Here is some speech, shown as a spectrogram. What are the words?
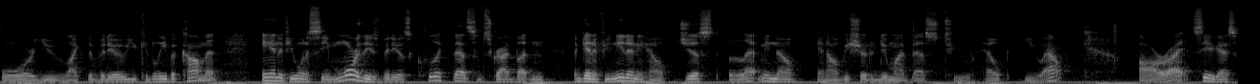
or you like the video, you can leave a comment. And if you want to see more of these videos, click that subscribe button. Again, if you need any help, just let me know, and I'll be sure to do my best to help you out. All right, see you guys.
